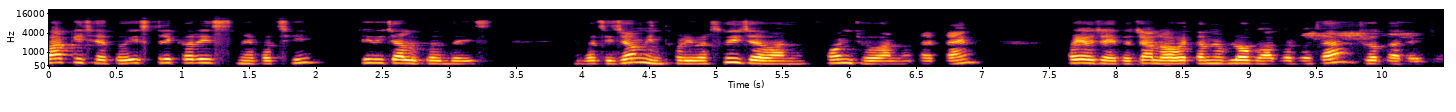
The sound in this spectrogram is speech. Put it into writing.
બાકી છે. તો ઇસ્ત્રી કરીશ ને પછી ટીવી ચાલુ કરી દઈશ. પછી જમીને થોડી વાર સુઈ જવાનું ફોન જોવાનો ત્યાં ટાઈમ વયો જાય તો ચાલો હવે તમે બ્લોગ આગળ બધા જોતા રહેજો.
